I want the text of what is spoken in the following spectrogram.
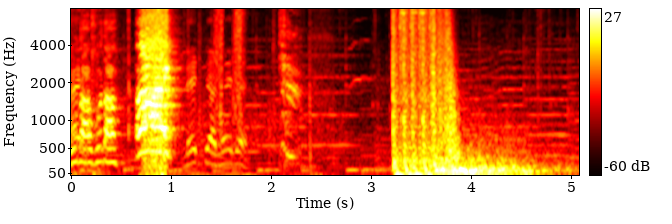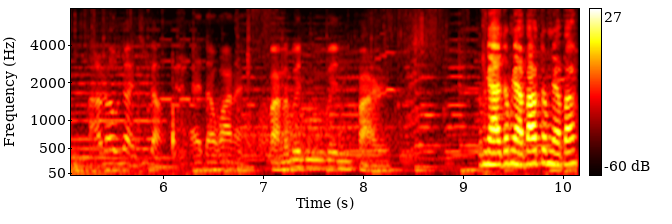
Của tao của tao. Ê. Lên chưa lên chưa Đâu nhận chứ cả đây tao qua này. Bạn nó bên bên phải. Trong nhà trong nhà tao trong nhà tao.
